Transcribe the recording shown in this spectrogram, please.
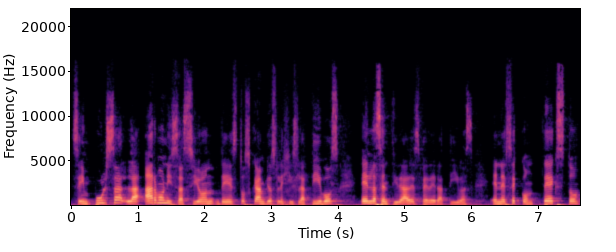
se impulsa la armonización de estos cambios legislativos en las entidades federativas. En ese contexto,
